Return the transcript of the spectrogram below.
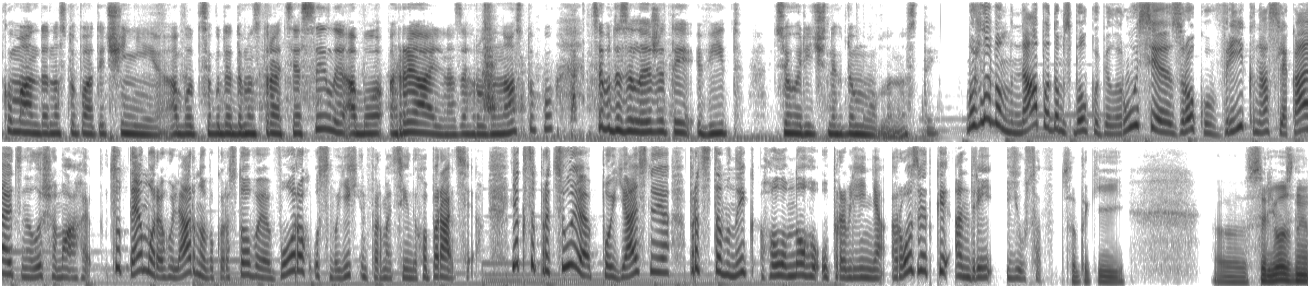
Команда наступати чи ні, або це буде демонстрація сили, або реальна загроза наступу. Це буде залежати від цьогорічних домовленостей. Можливим нападом з боку Білорусі з року в рік нас лякають не лише маги. Цю тему регулярно використовує ворог у своїх інформаційних операціях. Як це працює, пояснює представник головного управління розвідки Андрій Юсов. Це такий серйозний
